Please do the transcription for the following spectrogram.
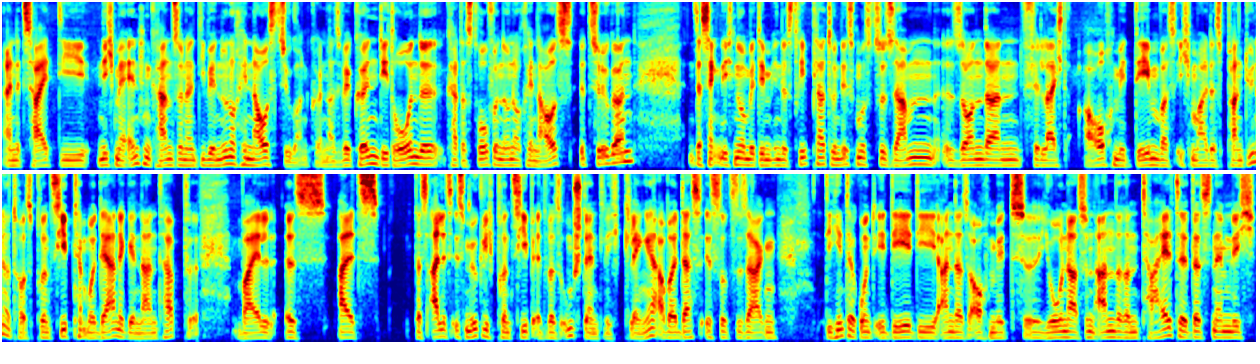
Eine Zeit, die nicht mehr enden kann, sondern die wir nur noch hinauszögern können. Also wir können die drohende Katastrophe nur noch hinauszögern. Das hängt nicht nur mit dem Industrieplatonismus zusammen, sondern vielleicht auch mit dem, was ich mal das Pandynatos-Prinzip der Moderne genannt habe, weil es als das alles ist möglich Prinzip etwas umständlich klänge, aber das ist sozusagen die Hintergrundidee, die Anders auch mit äh, Jonas und anderen teilte, dass nämlich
